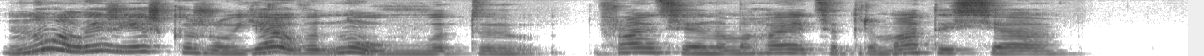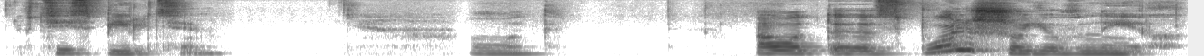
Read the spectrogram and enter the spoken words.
Ну, але ж я ж кажу, я, ну, от, Франція намагається триматися в цій спільці. От. А от е, з Польщею в них,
